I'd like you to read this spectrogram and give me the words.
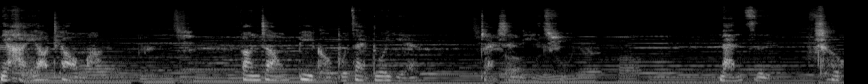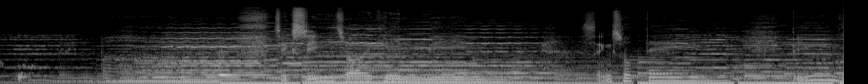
你还要跳吗？方丈闭口不再多言，转身离去。男子彻悟。即使再见面，成熟地表演。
